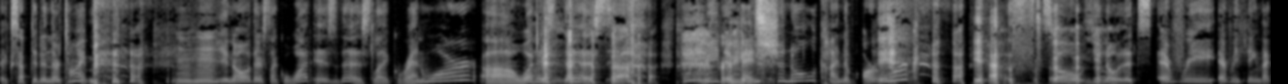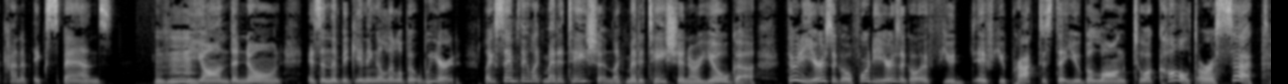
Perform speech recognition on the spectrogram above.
accepted in their time. mm-hmm. You know, there's like, what is this? Like Renoir? Uh, what is this? Uh, Three dimensional right. kind of artwork? yes. so, you know, it's every, everything that kind of expands mm-hmm. beyond the known is in the beginning a little bit weird. Like same thing like meditation, like meditation or yoga. 30 years ago, 40 years ago, if you if you practiced it, you belonged to a cult or a sect.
